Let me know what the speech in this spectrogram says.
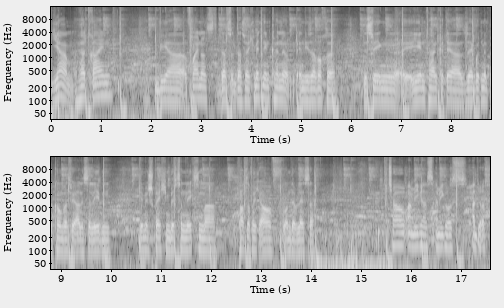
Ja, hört rein. Wir freuen uns, dass, dass wir euch mitnehmen können in dieser Woche. Deswegen äh, jeden Tag könnt ihr sehr gut mitbekommen, was wir alles erleben. Dementsprechend bis zum nächsten Mal. Passt auf euch auf und der Blesse. Ciao, amigas, amigos, adios.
